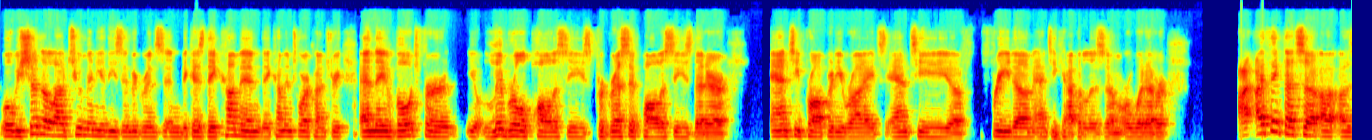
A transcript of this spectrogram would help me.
well, we shouldn't allow too many of these immigrants in because they come in, they come into our country and they vote for you know, liberal policies, progressive policies that are anti-property rights, anti-freedom, anti-capitalism, or whatever. I, I think that's a, a,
